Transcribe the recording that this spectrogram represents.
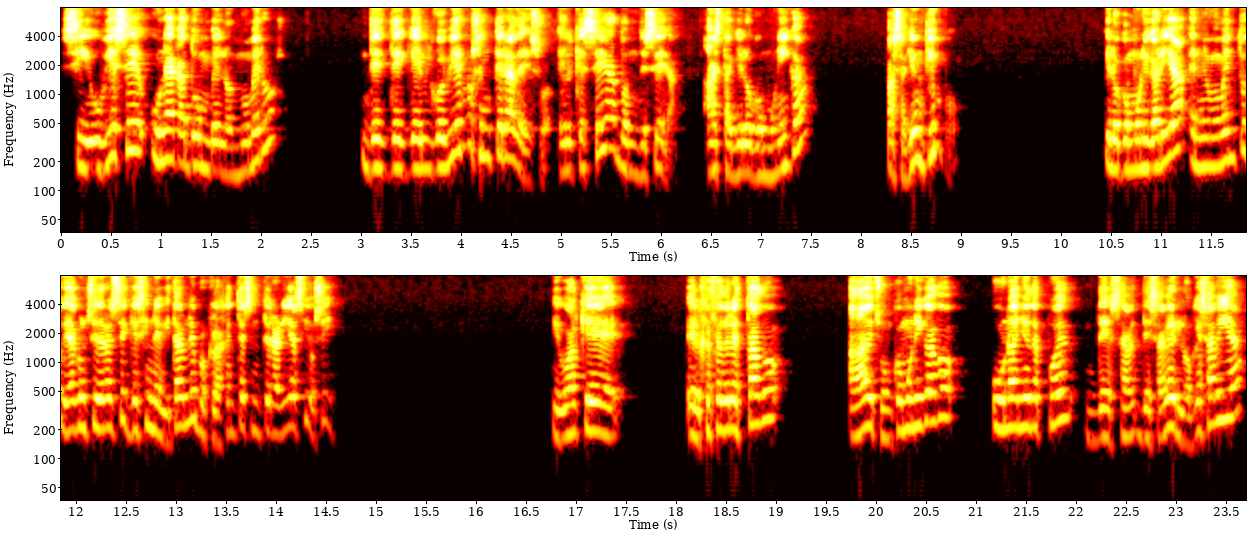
si hubiese una hecatombe en los números, desde que el gobierno se entera de eso, el que sea, donde sea, hasta que lo comunica, pasaría un tiempo. Y lo comunicaría en el momento que ya considerase que es inevitable porque la gente se enteraría sí o sí igual que el jefe del Estado ha hecho un comunicado un año después de, saber lo que sabía,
